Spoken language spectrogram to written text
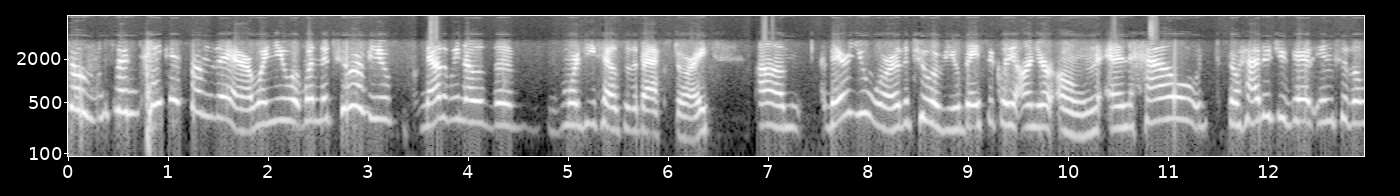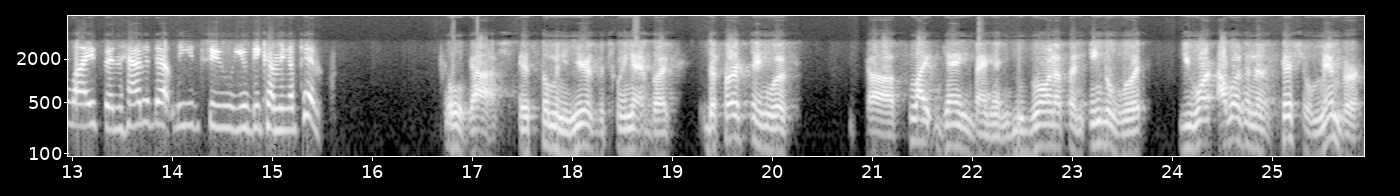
so then take it from there. When you, when the two of you, now that we know the more details of the backstory, um, there you were, the two of you, basically on your own. And how? So, how did you get into the life, and how did that lead to you becoming a pimp? Oh gosh, there's so many years between that. But the first thing was uh, flight gangbanging. You growing up in Inglewood, you weren't. I wasn't an official member,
